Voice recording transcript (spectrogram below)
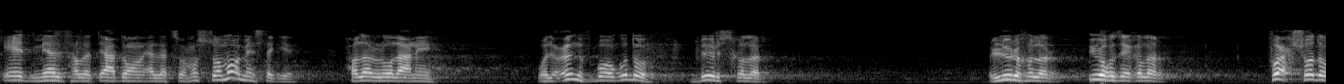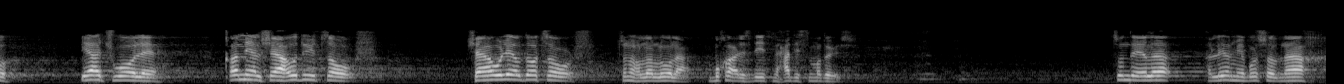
كيد ميرز هلا تعدون ألا تسوم. السو مؤمن استجي حلر لولعني والعنف بوغدو بيرس خلر لور خلر يغزي خلر فحش دو يا جوله قميل شاهدو يتصوش شاولي دو تصوش تنه لولا بخاري سديت حديث مدويس تندela اللير مي بوصل ناخ.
